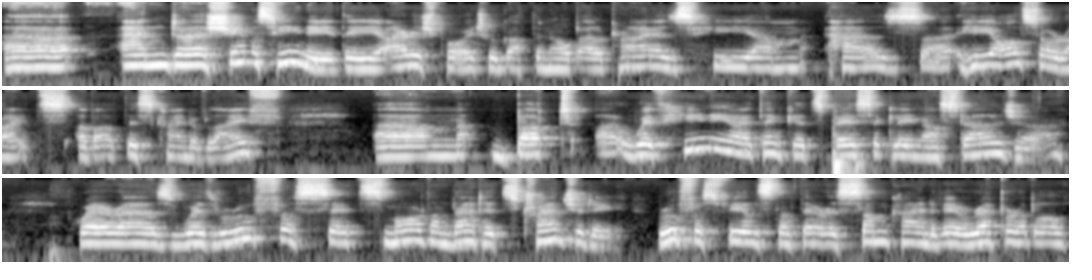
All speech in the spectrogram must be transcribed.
and uh, Seamus Heaney, the Irish poet who got the Nobel Prize, he um, has uh, he also writes about this kind of life. Um, but uh, with Heaney, I think it's basically nostalgia, whereas with Rúfus, it's more than that. It's tragedy. Rúfus feels that there is some kind of irreparable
